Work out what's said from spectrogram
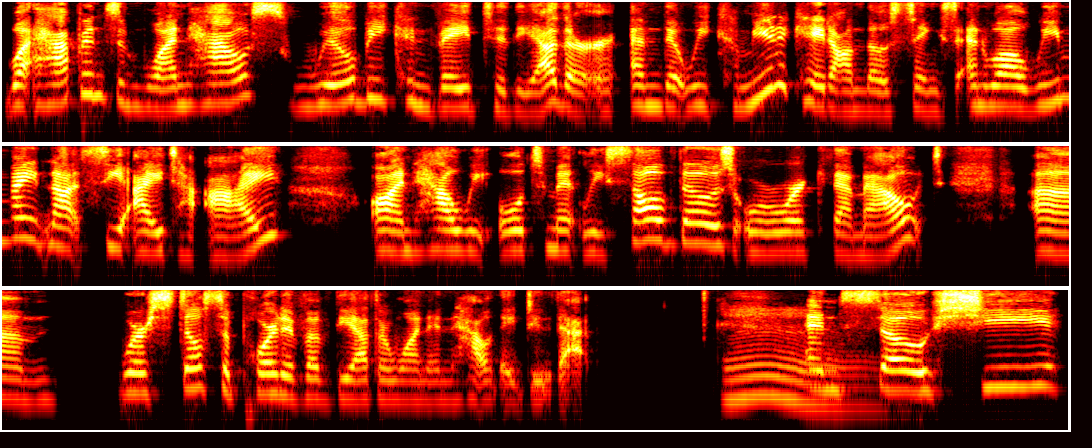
what happens in one house will be conveyed to the other and that we communicate on those things. And while we might not see eye to eye on how we ultimately solve those or work them out, um, we're still supportive of the other one and how they do that. Mm. And so she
